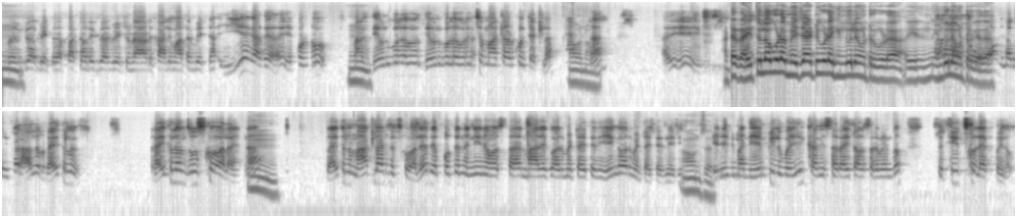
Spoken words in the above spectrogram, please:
విగ్రహాలు పెట్టిన పట్టణ విగ్రహాలు పెట్టిన ఆడ కాళీ మాతం పెట్టిన ఇయే కాదు కదా. ఎప్పుడు మన దేవుని గుళ్ళ దేవుని గుళ్ళ గురించి మాట్లాడుకుంటే ఎట్లా? అది అంటే రైతులో కూడా మెజారిటీ కూడా హిందువులే ఉంటారు కూడా. హిందువులే ఉంటారు కదా. రైతులు రైతులను చూసుకోవాలి రైతులు మాట్లాడిపించుకోవాలి రేపు పొద్దున్న నేనే వస్తా మాదే గవర్నమెంట్ అవుతుంది ఏం గవర్నమెంట్ అవుతుంది నీది? ఎనిమిది మంది ఎంపీలు పోయి కనీసం రైతు అవసరం ఏందో తీర్చుకోలేకపోయినావు.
